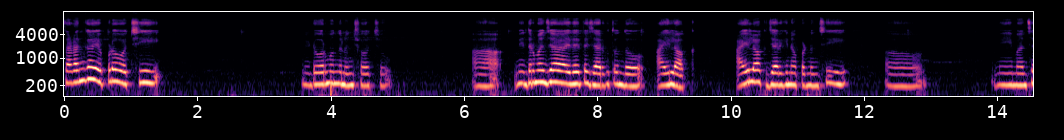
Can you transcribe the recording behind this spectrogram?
సడన్గా ఎప్పుడో వచ్చి మీ డోర్ ముందు నుంచోవచ్చు. మీ ఇద్దరి మధ్య ఏదైతే జరుగుతుందో ఐ లాక్. ఐ లాక్ జరిగినప్పటి నుంచి మీ మధ్య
